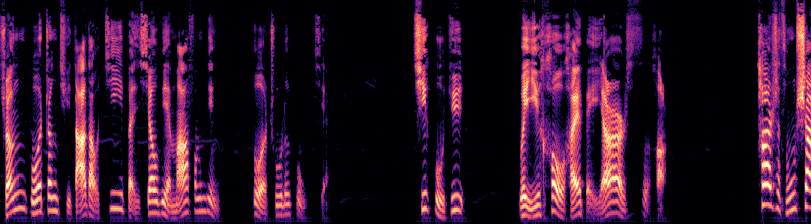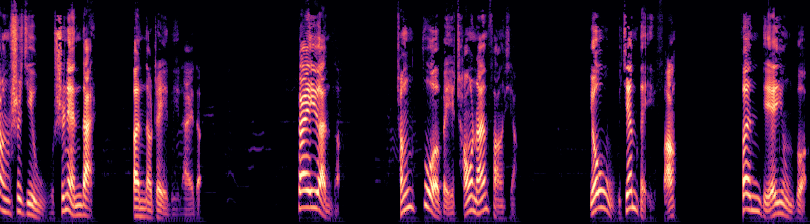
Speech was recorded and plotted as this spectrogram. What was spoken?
全国争取达到基本消灭麻风病做出了贡献。其故居位于后海北沿二十四号。他是从上世纪五十年代搬到这里来的。该院子呈坐北朝南方向，有五间北房，分别用作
